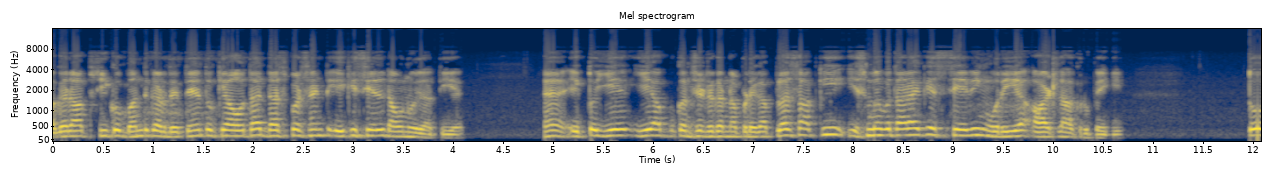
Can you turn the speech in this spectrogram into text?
अगर आप सी को बंद कर देते हैं तो क्या होता है? दस परसेंट एक ही सेल डाउन हो जाती है। है, एक तो ये ये आपको कंसिडर करना पड़ेगा। प्लस आपकी, इसमें बता रहा है कि सेविंग हो रही है आठ लाख रुपए की। तो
